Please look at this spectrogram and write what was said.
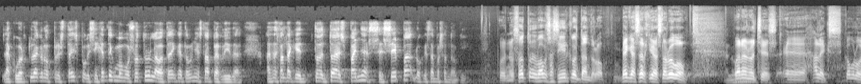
la cobertura que nos prestáis, porque sin gente como vosotros la batalla en Cataluña está perdida. Hace falta que en toda España se sepa lo que está pasando aquí. Pues nosotros vamos a seguir contándolo. Venga, Sergio, hasta luego. Buenas noches. Eh, Alex, ¿cómo lo ves?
